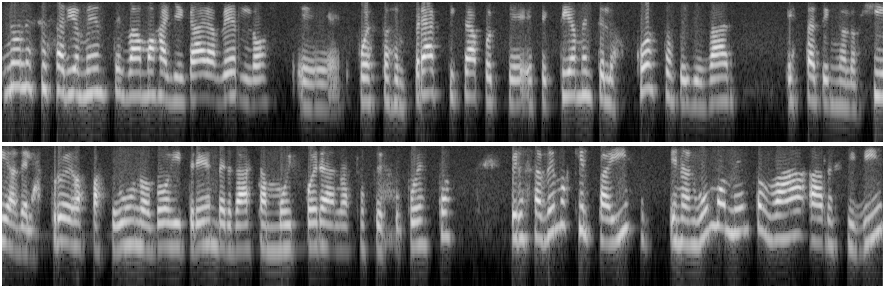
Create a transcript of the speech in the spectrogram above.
No necesariamente vamos a llegar a verlos eh, puestos en práctica porque efectivamente los costos de llevar esta tecnología de las pruebas fase 1, 2 y 3 en verdad están muy fuera de nuestros presupuestos pero sabemos que el país en algún momento va a recibir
